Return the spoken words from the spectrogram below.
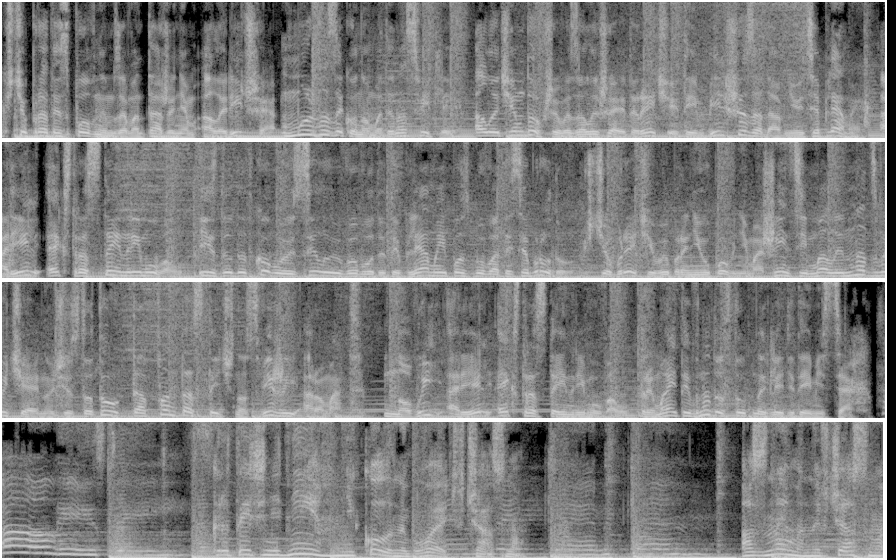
Якщо прати з повним завантаженням, але рідше, можна зекономити на світлі. Але чим довше ви залишаєте речі, тим більше задавнюються плями. Ariel Extra Stain Removal із додатковою силою виводити плями і позбуватися бруду, щоб речі, випрані у повній машинці, мали надзвичайну чистоту та фантастично свіжий аромат. Новий Ariel Extra Stain Removal. Тримайте в недоступних для дітей місцях. Критичні дні ніколи не бувають вчасно. А з ними невчасно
